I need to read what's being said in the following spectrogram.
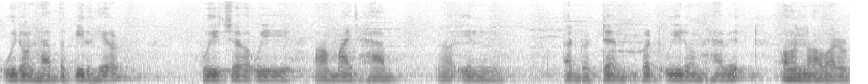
We don't have the pill here which uh, we uh, might have uh, in android 10 but we don't have it on our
